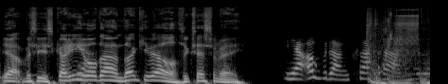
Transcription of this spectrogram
Ja, precies. Carrie Roldaan, dankjewel. Succes ermee. Ja, ook bedankt. Graag gedaan.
